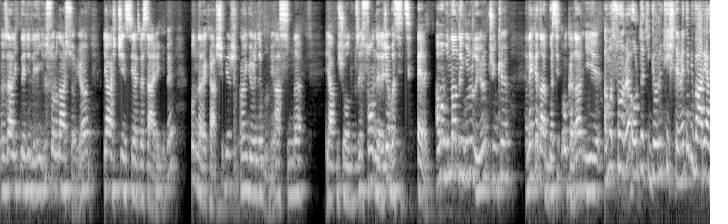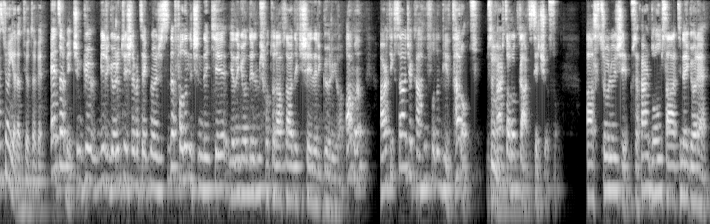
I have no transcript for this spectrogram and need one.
özellikleriyle ilgili sorular soruyor. Yaş, cinsiyet vesaire gibi. Bunlara karşı bir öngörüde bulunuyor. Aslında yapmış olduğumuz şey son derece basit. Evet. Ama bundan da gurur duyuyorum çünkü ne kadar basit o kadar iyi. Ama sonra oradaki görüntü işlemede bir varyasyon yaratıyor tabii. E tabii çünkü bir görüntü işleme teknolojisi de falın içindeki ya da gönderilmiş fotoğraflardaki şeyleri görüyor. Ama artık sadece kahve falı değil tarot. Bu sefer hmm. tarot kartı seçiyorsun. Astroloji bu sefer doğum saatine göre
